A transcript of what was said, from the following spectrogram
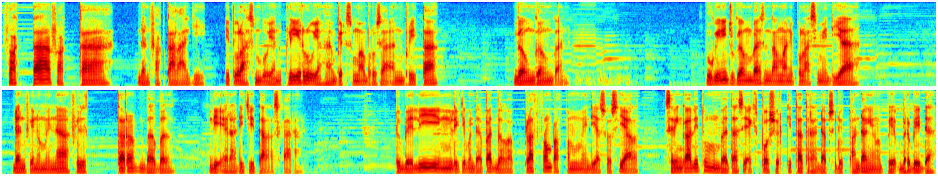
fakta-fakta dan fakta lagi. Itulah semboyan keliru yang hampir semua perusahaan berita gaung-gaungkan. Buku ini juga membahas tentang manipulasi media dan fenomena filter bubble di era digital sekarang. Dubeli memiliki pendapat bahwa platform-platform media sosial sering kali itu membatasi exposure kita terhadap sudut pandang yang lebih berbeda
